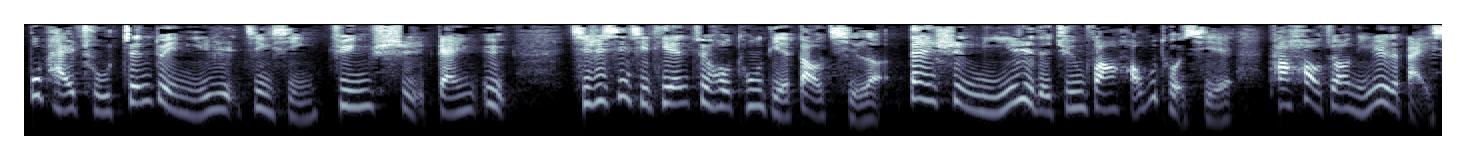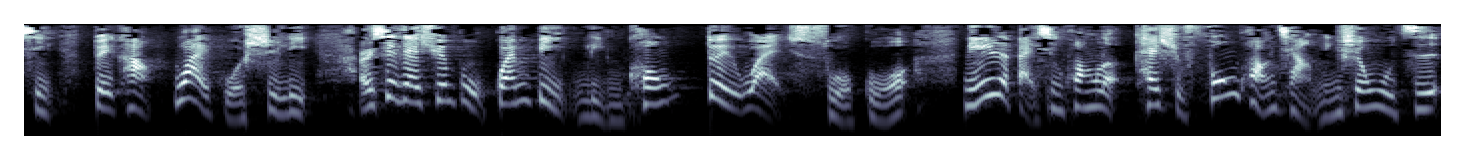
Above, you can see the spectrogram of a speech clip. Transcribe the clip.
不排除针对尼日进行军事干预。其实星期天最后通牒到期了，但是尼日的军方毫不妥协，他号召尼日的百姓对抗外国势力，而现在宣布关闭领空。对外锁国，尼日的百姓慌了，开始疯狂抢民生物资，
